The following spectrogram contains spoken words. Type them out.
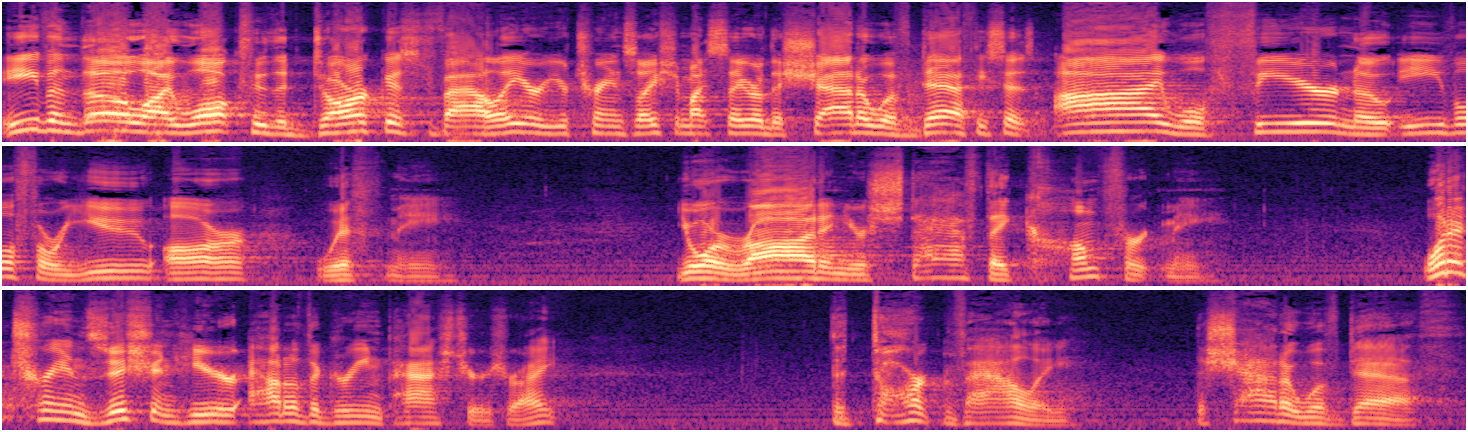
even though I walk through the darkest valley, or your translation might say, or the shadow of death, he says, I will fear no evil, for you are with me. Your rod and your staff, they comfort me. What a transition here out of the green pastures, right? The dark valley, the shadow of death.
